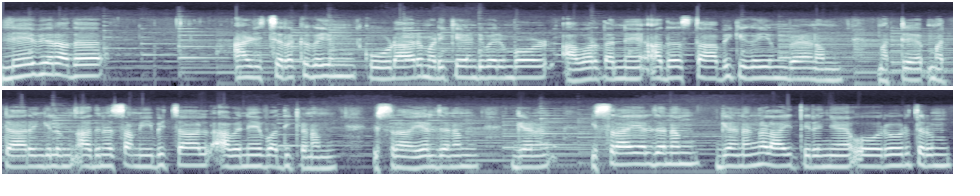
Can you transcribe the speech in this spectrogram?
ലേവ്യർ അത് അഴിച്ചിറക്കുകയും കൂടാരമടിക്കേണ്ടി വരുമ്പോൾ അവർ തന്നെ അത് സ്ഥാപിക്കുകയും വേണം. മറ്റ് മറ്റാരെങ്കിലും അതിനെ സമീപിച്ചാൽ അവനെ വധിക്കണം. ഇസ്രായേൽ ജനം ഗണ ഇസ്രായേൽ ജനം ഗണങ്ങളായി തിരിഞ്ഞ് ഓരോരുത്തരും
